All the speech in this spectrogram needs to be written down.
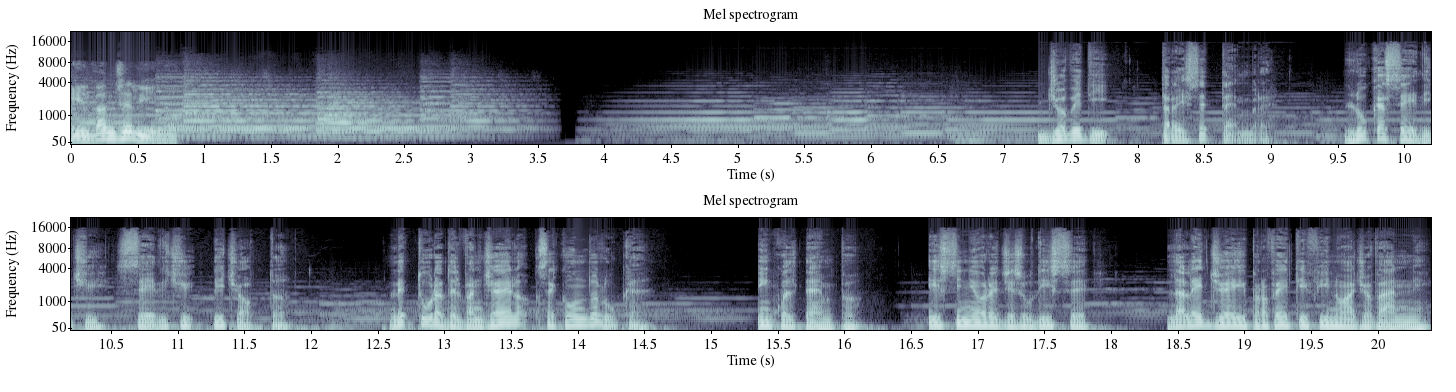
Il Vangelino. Giovedì 3 settembre. Luca 16, 16, 18. Lettura del Vangelo secondo Luca. In quel tempo, il Signore Gesù disse, La legge e i profeti fino a Giovanni.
